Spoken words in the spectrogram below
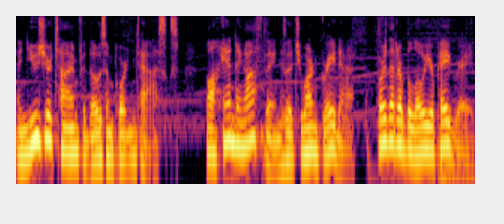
and use your time for those important tasks while handing off things that you aren't great at or that are below your pay grade.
